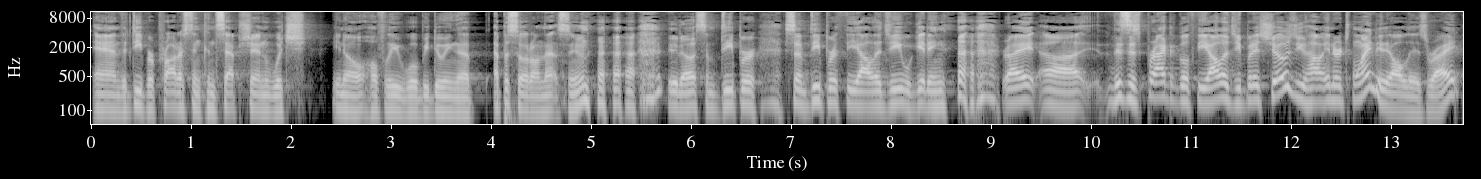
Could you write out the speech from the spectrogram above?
and the deeper Protestant conception, which you know, hopefully we'll be doing a episode on that soon. you know, some deeper, some deeper theology. We're getting right. Uh, this is practical theology, but it shows you how intertwined it all is, right?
